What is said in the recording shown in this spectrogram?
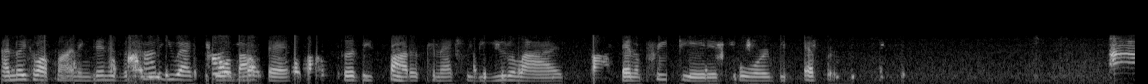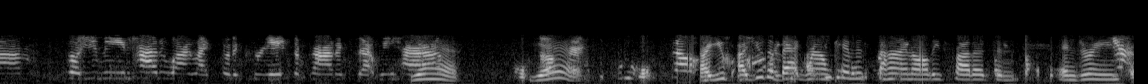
I know you talk about finding vendors, but how do you actually go about that so that these products can actually be utilized and appreciated for these efforts? Um, so you mean how do I like sort of create the products that we have? Yes. Yes. Okay. So are you are you the background chemist behind all these products and and dreams? Yeah.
